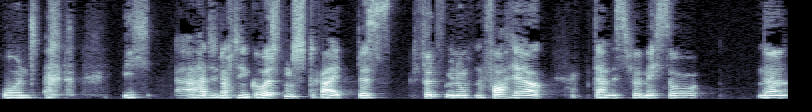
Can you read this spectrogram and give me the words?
und ich hatte noch den größten Streit bis fünf Minuten vorher, dann ist für mich so, ne,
